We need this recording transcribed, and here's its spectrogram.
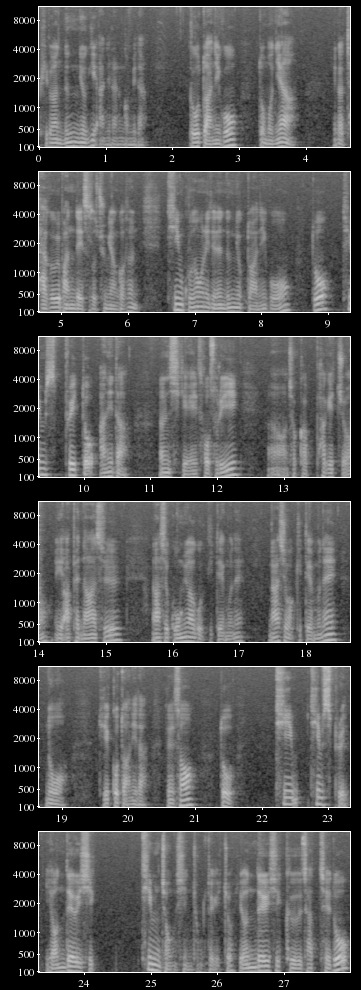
필요한 능력이 아니라는 겁니다. 그것도 아니고 또 뭐냐? 그러니까 자극을 받는 데 있어서 중요한 것은 팀 구성원이 되는 능력도 아니고 또 팀 스프릿도 아니다. 라는 식의 서술이 어, 적합하겠죠. 이 앞에 낫을 낫을 공유하고 있기 때문에 낫이 왔기 때문에 노 뒤에 것도 아니다. 그래서 또 팀 팀 스피릿 연대 의식 팀 정신 정도 되겠죠. 연대 의식 그 자체도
